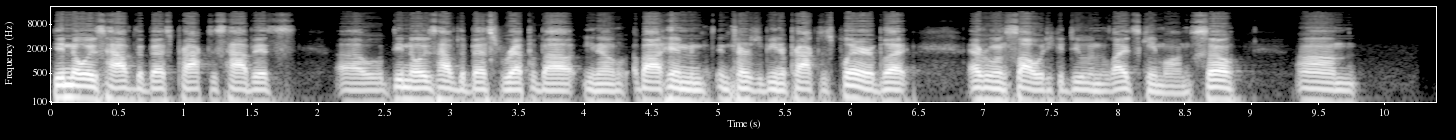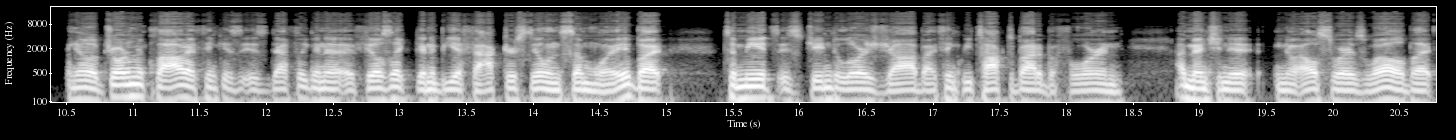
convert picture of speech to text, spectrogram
didn't always have the best practice habits uh, didn't always have the best rep about you know about him in, in, terms of being a practice player, but everyone saw what he could do when the lights came on. So, um, you know, Jordan McCloud, I think is is definitely gonna. It feels like gonna be a factor still in some way, but to me, it's it's Jayden de Laura's job. I think we talked about it before, and I mentioned it, you know, elsewhere as well. But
